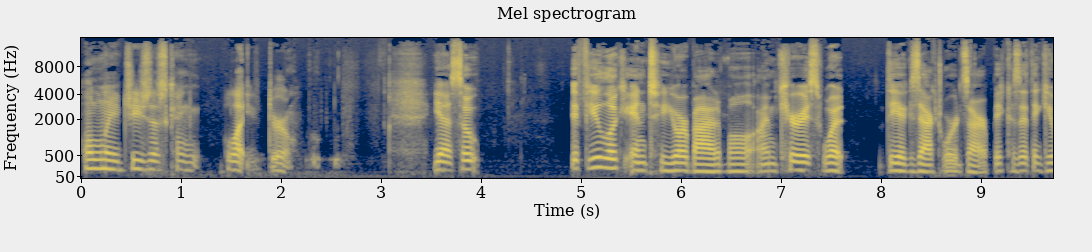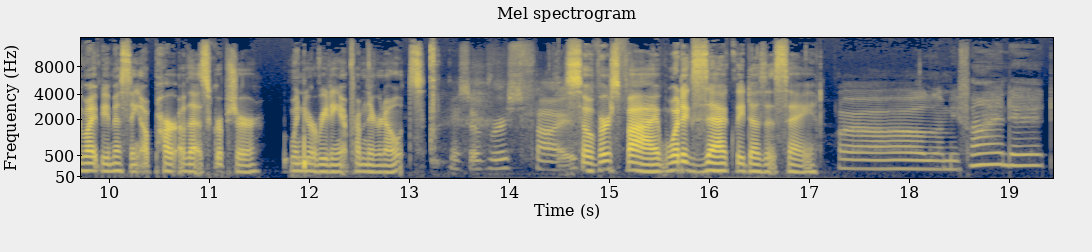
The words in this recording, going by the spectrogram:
Only Jesus can let you through. yeah, so if you look into your Bible, I'm curious what the exact words are because I think you might be missing a part of that scripture when you're reading it from your notes. Okay, so verse five. So verse 5, what exactly does it say? Uh, let me find it.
